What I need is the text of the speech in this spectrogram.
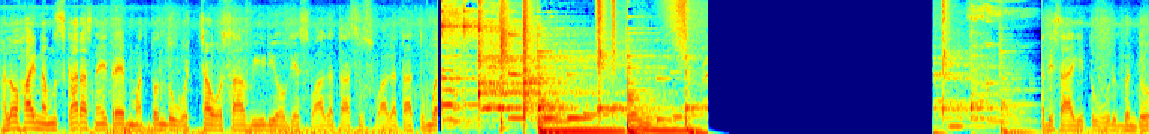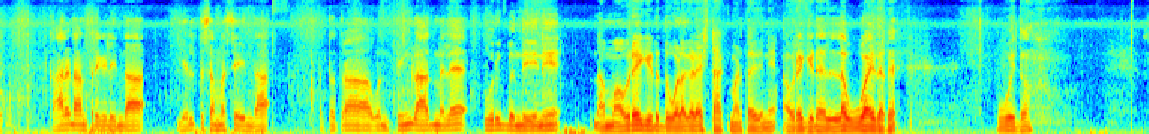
Hello, hi, ನಮಸ್ಕಾರ ಸ್ನೇಹಿತರೆ. ಮತ್ತೊಂದು ಹೊಚ್ಚ ಹೊಸ ವಿಡಿಯೋಗೆ ಸ್ವಾಗತ, ಸುಸ್ವಾಗತ. ತುಂಬ ದಿವಸ ಆಗಿತ್ತು, ಊರಿಗೆ ಬಂದು. ಕಾರಣಾಂತರಗಳಿಂದ ಹೆಲ್ತ್ ಸಮಸ್ಯೆಯಿಂದ. ಹತ್ತತ್ರ ಒಂದು ತಿಂಗಳಾದಮೇಲೆ ಊರಿಗೆ ಬಂದಿದ್ದೀನಿ ನಮ್ಮ ಅವರೇ ಗಿಡದ ಒಳಗಡೆ ಸ್ಟಾರ್ಟ್ ಮಾಡ್ತಾ ಇದ್ದೀನಿ. ಅವರೇ ಗಿಡ ಎಲ್ಲ ಹೂವು ಇದ್ದಾವೆ ಹೂವು ಇದು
